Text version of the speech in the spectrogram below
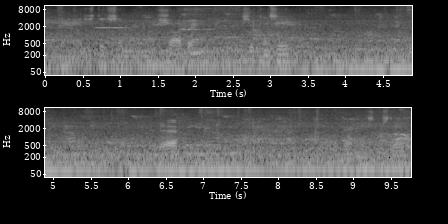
I just did some uh, shopping, as you can see. Yeah. Got me some stuff.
